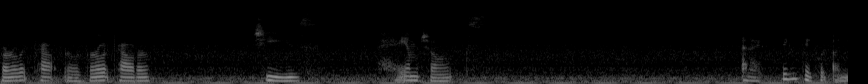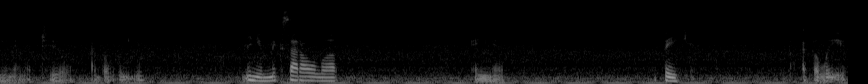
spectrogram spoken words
garlic powder or garlic powder, cheese, ham chunks, and I think they put onion in it too, I believe. Then you mix that all up and you bake it, I believe.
